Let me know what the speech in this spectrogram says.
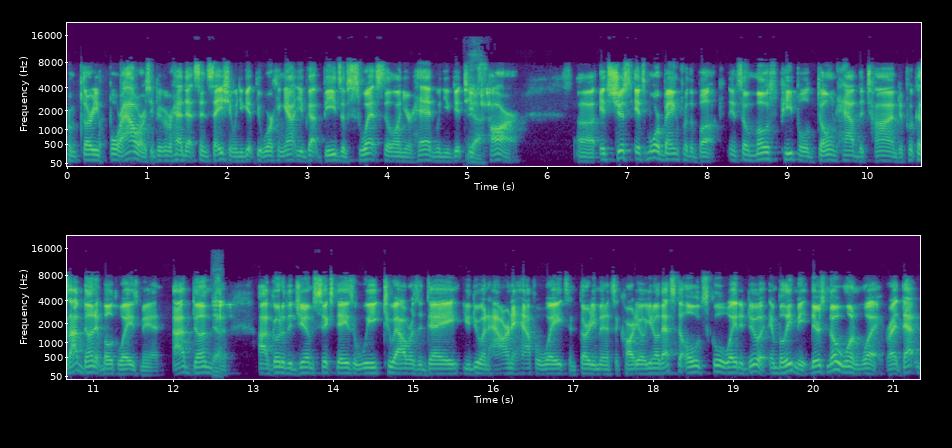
from 34 hours. If you've ever had that sensation when you get through working out, you've got beads of sweat still on your head when you get to yeah. your car uh, it's just it's more bang for the buck. And so most people don't have the time to put because i've done it both ways man. I've done yeah. the, i go to the gym six days a week two hours a day. You do an hour and a half of weights and 30 minutes of cardio. You know that's the old school way to do it. And believe me there's no one way right? That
